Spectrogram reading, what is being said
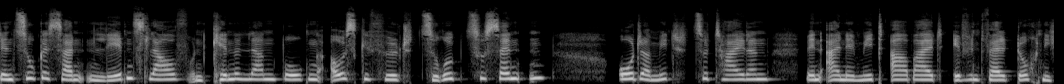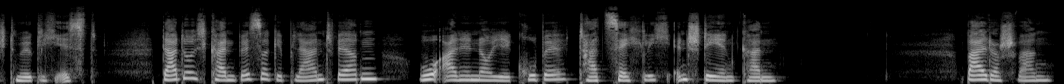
den zugesandten Lebenslauf und Kennenlernbogen ausgefüllt zurückzusenden oder mitzuteilen, wenn eine Mitarbeit eventuell doch nicht möglich ist. Dadurch kann besser geplant werden, wo eine neue Gruppe tatsächlich entstehen kann. Balderschwang.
